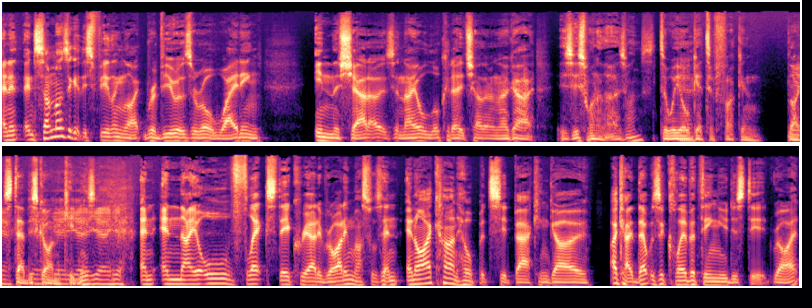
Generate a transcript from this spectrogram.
And it, and sometimes I get this feeling like reviewers are all waiting in the shadows and they all look at each other and they go, "Is this one of those ones? Do we all get to fucking like Yeah, stab this yeah, guy in the kidneys?" Yeah, yeah, yeah. And and they all flex their creative writing muscles and and I can't help but sit back and go, "Okay, that was a clever thing you just did, right?"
